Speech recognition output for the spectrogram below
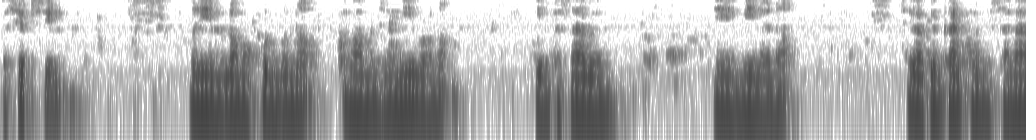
ก็เสร็จสิ้นวันนี้เรามาค้นเบิ่งเนาะว่ามันจะมีบ่เนาะเป็นภาษาเบิ่งนี่มีแล้วเนาะ เพื่อเป็นการเพิ่มสารา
